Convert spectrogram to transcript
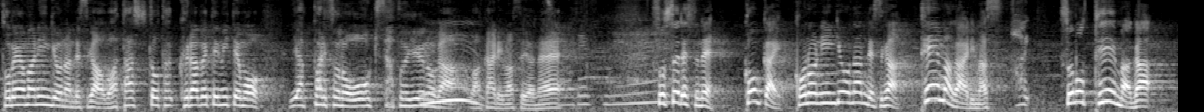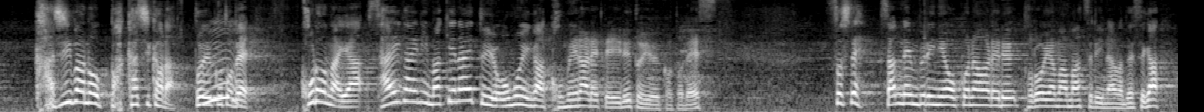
ト山人形なんですが私と比べてみてもやっぱりその大きさというのが分かりますよね。そ、ね、してですね今回この人形なんですがテーマがあります、はい、そのテーマが火事場のバカ力ということで、コロナや災害に負けないという思いが込められているということですそして3年ぶりに行われるト山祭りなのですが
